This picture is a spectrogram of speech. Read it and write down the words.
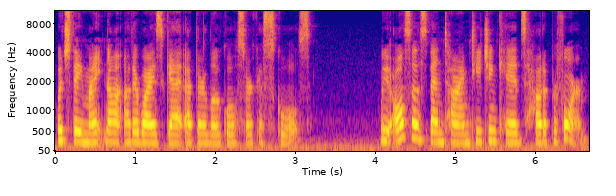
which they might not otherwise get at their local circus schools. We also spend time teaching kids how to perform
